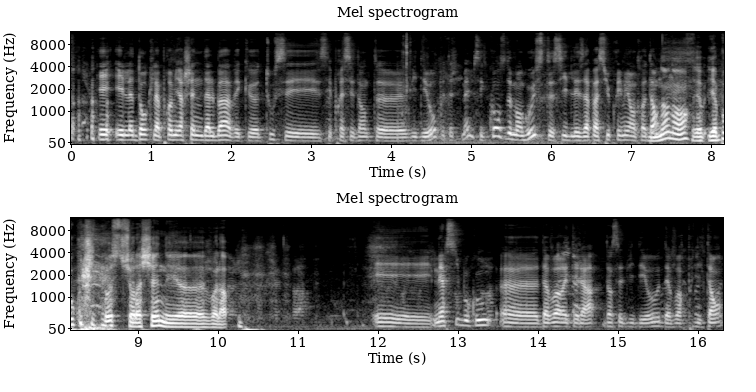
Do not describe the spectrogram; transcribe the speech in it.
Et, et là, donc la première chaîne d'Alba avec euh, tous ses, ses précédentes euh, vidéos, peut-être même ses courses de mangouste, s'il les a pas supprimées entre temps. Non, non, il y a- il y, a beaucoup de shitposts sur la chaîne et euh, voilà. Et merci beaucoup euh, d'avoir été là dans cette vidéo, d'avoir pris le temps.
